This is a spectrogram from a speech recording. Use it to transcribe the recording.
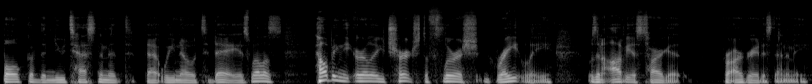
bulk of the New Testament that we know today, as well as helping the early church to flourish greatly, was an obvious target for our greatest enemy.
